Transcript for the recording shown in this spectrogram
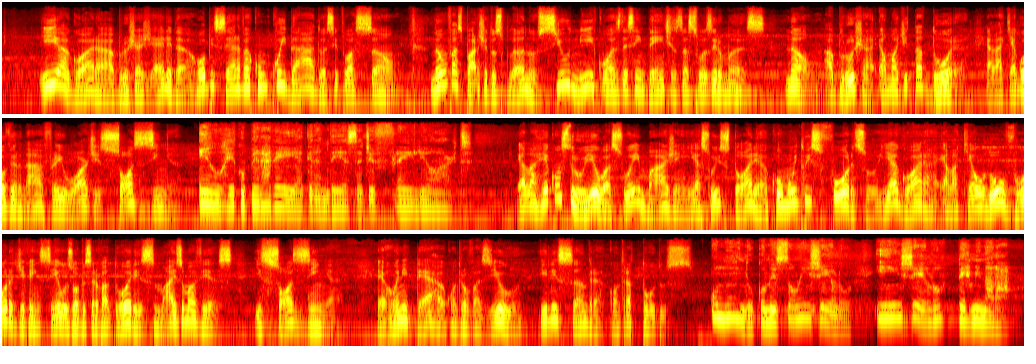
E agora a bruxa gélida observa com cuidado a situação. Não faz parte dos planos se unir com as descendentes das suas irmãs. Não, a bruxa é uma ditadora ela quer governar Freyward sozinha. Eu recuperarei a grandeza de Freylord. Ela reconstruiu a sua imagem e a sua história com muito esforço e agora ela quer o louvor de vencer os observadores mais uma vez e sozinha. É Rony Terra contra o vazio e Lissandra contra todos. O mundo começou em gelo e em gelo terminará.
